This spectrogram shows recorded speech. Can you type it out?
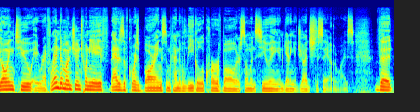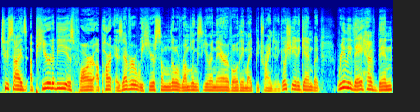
going to a referendum on June 28th. That is, of course, barring some kind of legal curveball or someone suing and getting a judge to say otherwise. The two sides appear to be as far apart as ever. We hear some little rumblings here and there of, oh, they might be trying to negotiate again, but really they have been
